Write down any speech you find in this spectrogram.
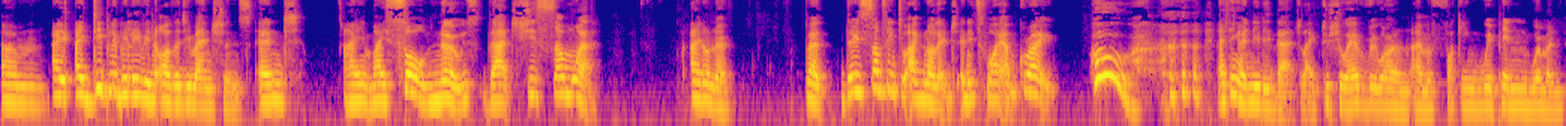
um, I, I deeply believe in other dimensions and I my soul knows that she's somewhere. I don't know. But there is something to acknowledge and it's why I'm crying. Whew! I think I needed that, like to show everyone I'm a fucking whipping woman.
